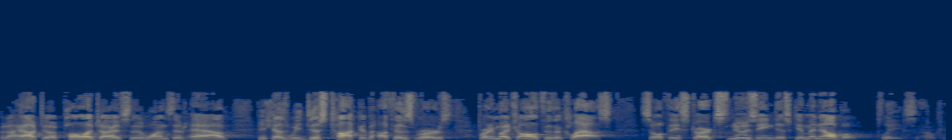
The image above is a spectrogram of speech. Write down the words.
but I have to apologize to the ones that have because we just talked about this verse pretty much all through the class. So if they start snoozing, just give them an elbow, please. Okay.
